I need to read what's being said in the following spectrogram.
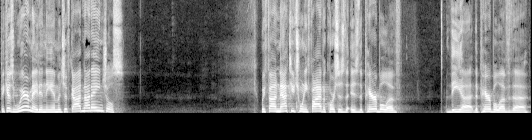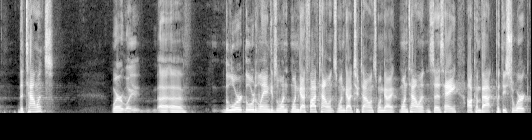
because we're made in the image of God, not angels. We find Matthew 25, of course, is the, is the parable of the, uh, the parable of the, the talents, where uh, uh, the Lord, the Lord of the land gives one, one guy five talents, one guy two talents, one guy one talent, and says, Hey, I'll come back, put these to work.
